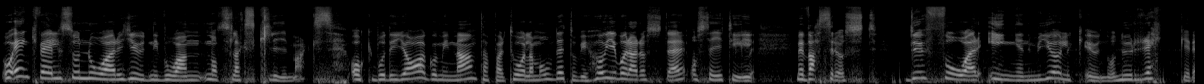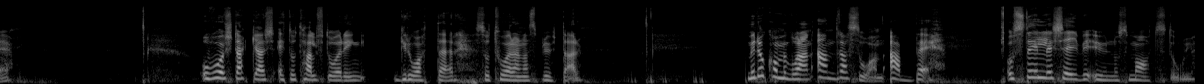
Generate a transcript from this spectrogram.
Och en kväll så når ljudnivån något slags klimax. Och både jag och min man tappar tålamodet och vi höjer våra röster och säger till med vass röst. Du får ingen mjölk Uno, nu räcker det. Och vår stackars ett och ett halvt-åring gråter så tårarna sprutar. Men då kommer vår andra son, Abbe, och ställer sig vid Unos matstol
